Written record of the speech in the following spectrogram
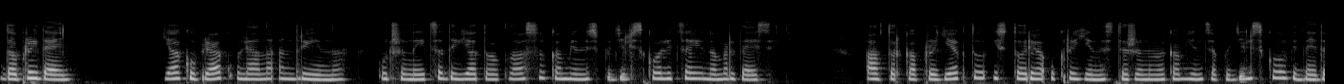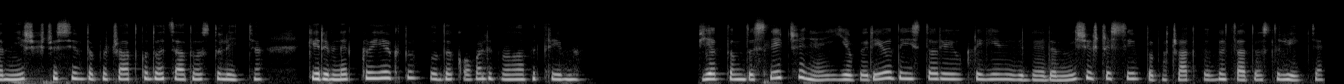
Добрий день. Я Кубряк Уляна Андріївна, учениця 9 класу Кам'янець-Подільського ліцею номер 10 авторка проєкту Історія України стежинами Кам'янця-Подільського від найдавніших часів до початку ХХ століття, керівник проєкту Будакова Людмила Петрівна. Об'єктом дослідження є періоди історії України від найдавніших часів до початку ХХ століття.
